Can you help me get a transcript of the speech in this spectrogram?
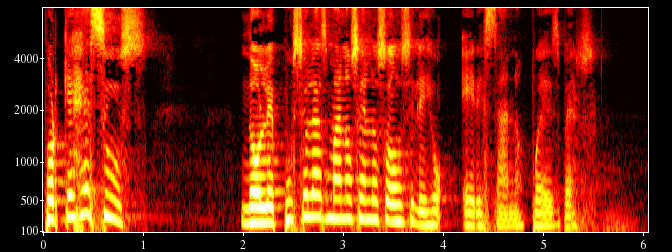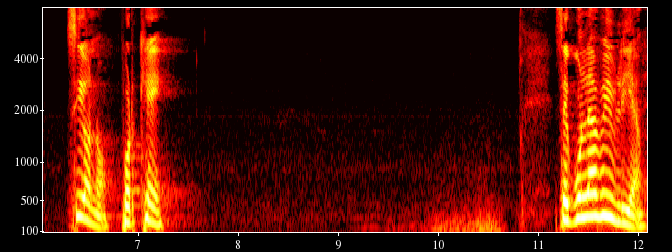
¿por qué Jesús no le puso las manos en los ojos y le dijo, eres sano, puedes ver? ¿Sí o no? ¿Por qué? Según la Biblia,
